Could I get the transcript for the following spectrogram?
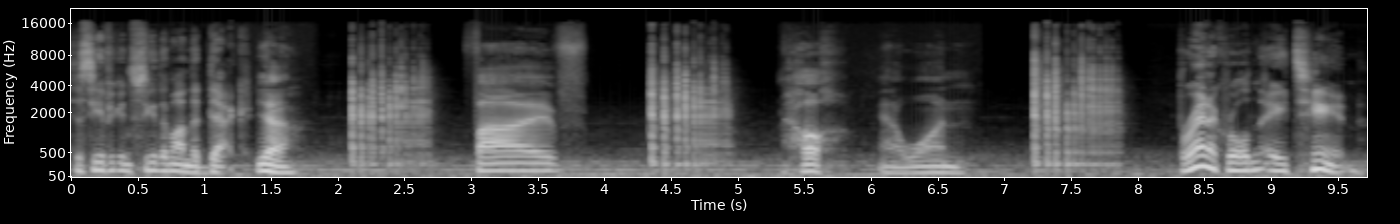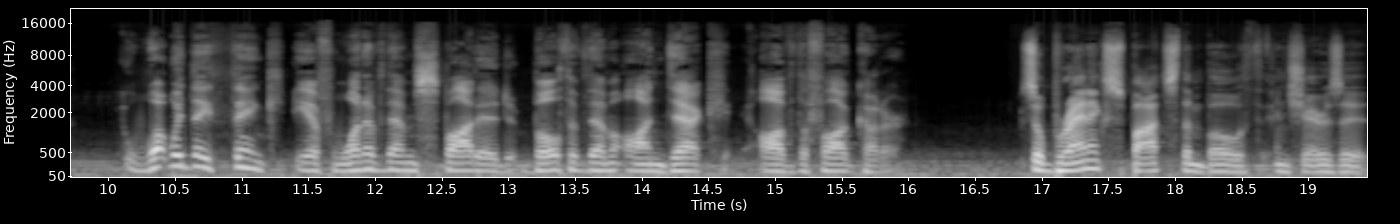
to see if you can see them on the deck. Yeah. Five. Oh, and a one. Brannick rolled an 18. What would they think if one of them spotted both of them on deck of the fog cutter? So Brannick spots them both and shares it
